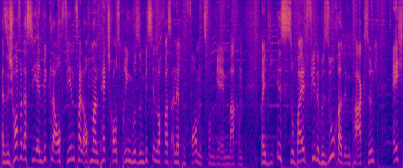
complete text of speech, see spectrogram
Also ich hoffe, dass die Entwickler auf jeden Fall auch mal ein Patch rausbringen, wo sie ein bisschen noch was an der Performance vom Game machen. Weil die ist, sobald viele Besucher im Park sind, echt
